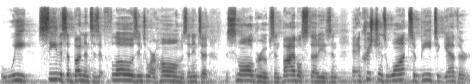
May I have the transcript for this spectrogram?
We see this abundance as it flows into our homes and into small groups and Bible studies, and, and Christians want to be together.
